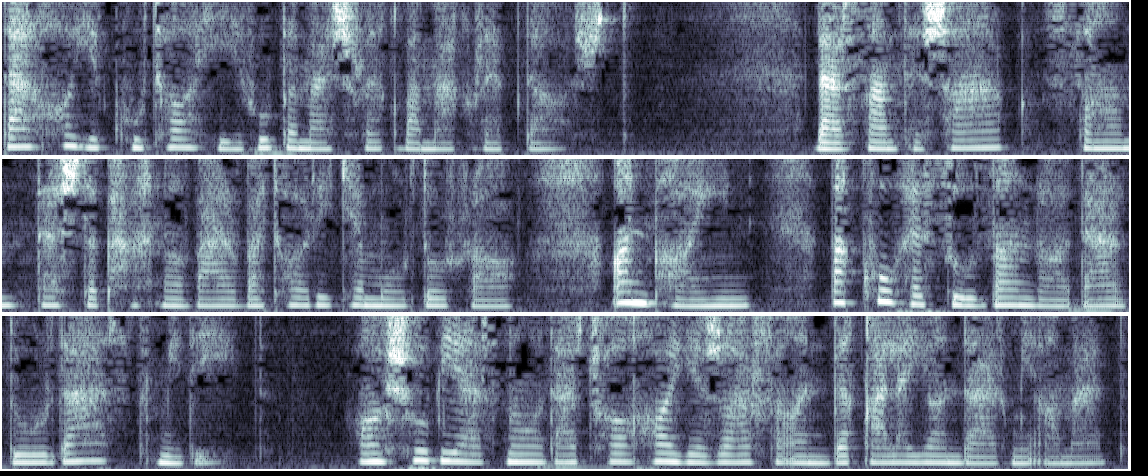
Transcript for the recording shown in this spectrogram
درهای کوتاهی رو به مشرق و مغرب داشت. در سمت شرق سام دشت پهناور و تاریک مردور را آن پایین و کوه سوزان را در دوردست می‌دید. آشوبی از نو در چاههای ژرف آن به قلیان در می آمد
